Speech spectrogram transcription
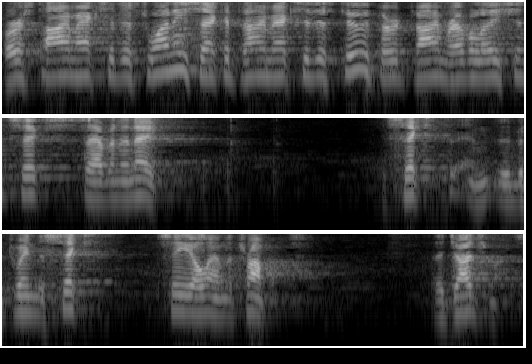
First time Exodus 20, second time Exodus 2, third time Revelation 6, 7, and 8 sixth, and between the sixth seal and the trumpets, the judgments.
